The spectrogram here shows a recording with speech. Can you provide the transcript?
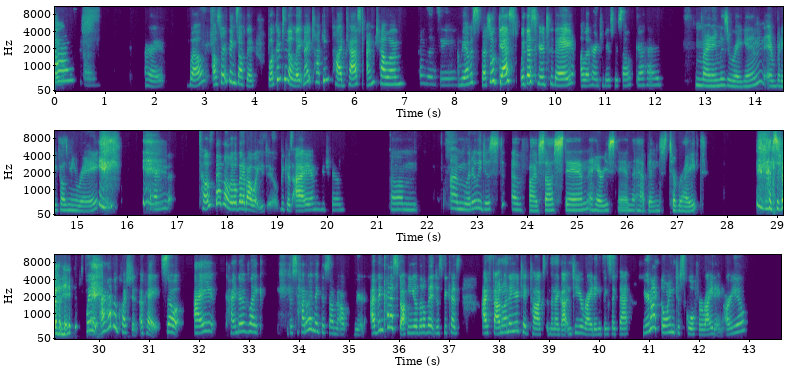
time. All right. Well, I'll start things off then. Welcome to the Late Night Talking Podcast. I'm Chellum. I'm Lindsay. We have a special guest with us here today. I'll let her introduce herself. Go ahead. My name is Reagan. Everybody calls me Ray. And tell us then a little bit about what you do because I am a huge fan. um, I'm literally just a five sauce stan, a Harry stan that happens to write. That's about it. Wait, I have a question. Okay, so I kind of like just how do I make this sound not weird? I've been kind of stalking you a little bit just because I found one of your TikToks and then I got into your writing and things like that. You're not going to school for writing, are you?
